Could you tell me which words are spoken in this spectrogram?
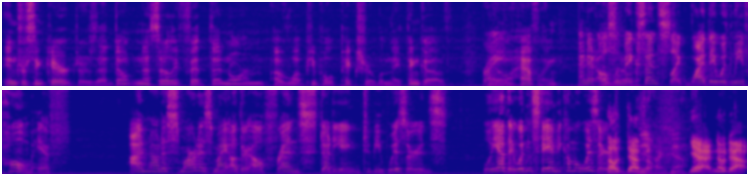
interesting characters that don't necessarily fit the norm of what people picture when they think of, Right. you know, a halfling. And it also makes sense, like, why they would leave home if I'm not as smart as my other elf friends studying to be wizards. Well, yeah, they wouldn't stay and become a wizard. Oh, definitely. yeah. Yeah, no doubt.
